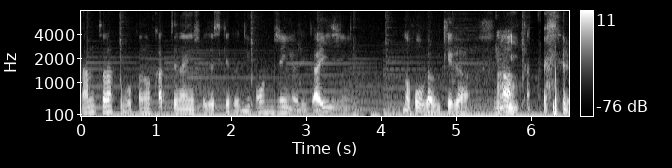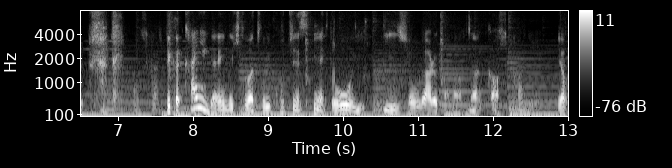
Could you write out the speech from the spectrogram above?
なんとなく僕の勝手な印象ですけど、日本人より外人の方が受けがあ。いい感じがする。てか、海外の人はトリコチン好きな人多い印象があるかな。なんか、やっ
